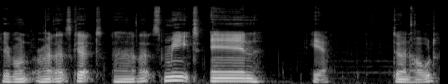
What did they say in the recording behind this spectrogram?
Okay, everyone. Right, let's get. Uh, let's meet in here. Durnhold.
